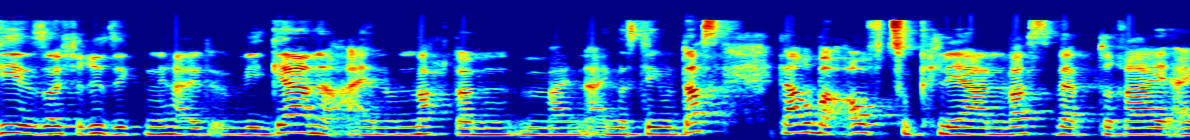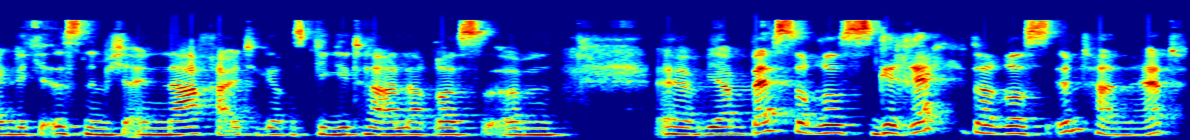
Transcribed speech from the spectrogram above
gehe solche Risiken halt irgendwie gerne ein und mache dann mein eigenes Ding. Und das darüber aufzuklären, was Web 3 eigentlich ist, nämlich ein nachhaltigeres, digitaleres, ähm, äh, ja, besseres, gerechteres Internet.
